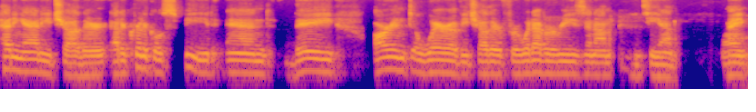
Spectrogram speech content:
heading at each other at a critical speed, and they aren't aware of each other for whatever reason on PTM, right?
